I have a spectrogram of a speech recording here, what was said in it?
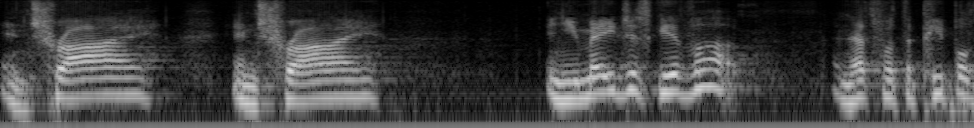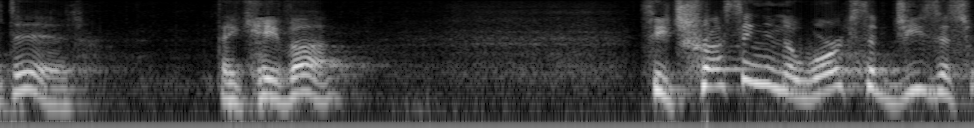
and try and try, and you may just give up. And that's what the people did. They gave up. See, trusting in the works of Jesus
